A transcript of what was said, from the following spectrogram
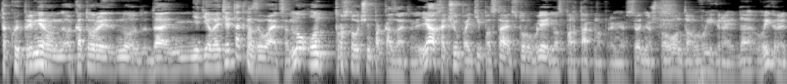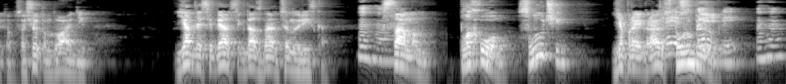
такой пример, он, который, ну, да, не делайте так называется, но он просто очень показательный. Я хочу пойти поставить 100 рублей на Спартак, например, сегодня, что он там выиграет, да, выиграет там, со счетом 2-1. Я для себя всегда знаю цену риска. Мгм. В самом плохом случае я проиграю 100 Теряешь рублей. Мгм.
